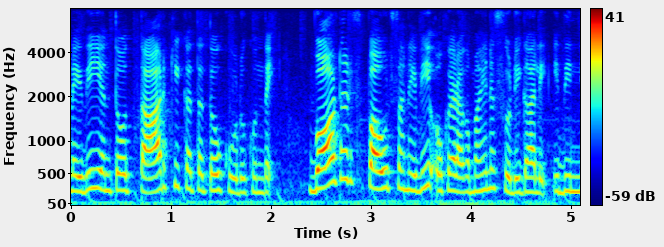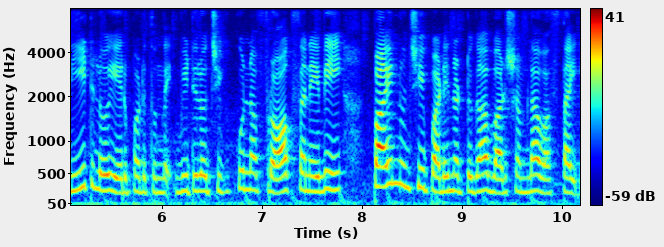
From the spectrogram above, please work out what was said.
అనేది ఎంతో తార్కికతతో కూడుకుంది. వాటర్ స్పౌట్స్ అనేవి ఒక రకమైన సుడిగాలి. ఇది నీటిలో ఏర్పడుతుంది. వీటిలో చిక్కుకున్న ఫ్రాక్స్ అనేవి పైనుంచి పడినట్టుగా వర్షంలా వస్తాయి.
